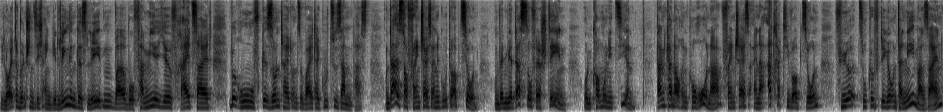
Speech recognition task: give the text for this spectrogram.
Die Leute wünschen sich ein gelingendes Leben, wo Familie, Freizeit, Beruf, Gesundheit und so weiter gut zusammenpasst. Und da ist doch Franchise eine gute Option. Und wenn wir das so verstehen und kommunizieren, dann kann auch in Corona Franchise eine attraktive Option für zukünftige Unternehmer sein.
